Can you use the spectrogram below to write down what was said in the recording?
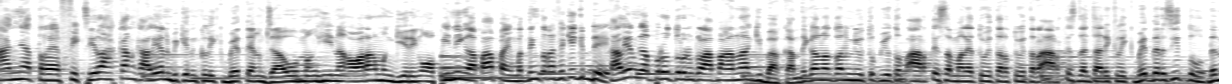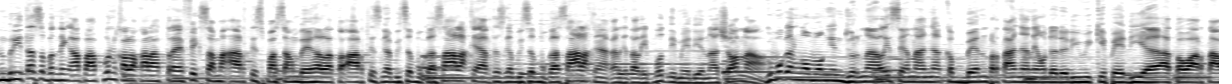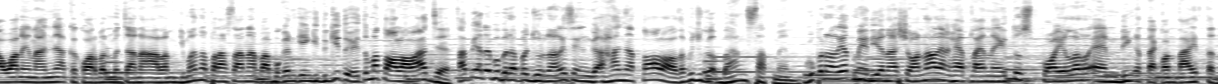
hanya traffic. Silahkan kalian bikin clickbait yang jauh menghina orang, menggiring opini nggak apa-apa. Yang penting trafficnya gede. Kalian nggak perlu turun ke lapangan lagi bahkan tinggal nontonin YouTube YouTube artis sama lihat Twitter Twitter-Twitter artis dan cari clickbait dari situ. Dan berita sepenting apa pun kalau kalah traffic sama artis pasang behel atau artis nggak bisa buka salak ya artis nggak bisa buka salak yang akan kita liput di media nasional. Gue bukan ngomongin jurnalis yang nanya ke band pertanyaan yang udah ada di Wikipedia atau wartawan yang nanya ke korban bencana alam gimana perasaan apa bukan kayak gitu-gitu ya itu mah tolol aja. Tapi ada beberapa jurnalis yang nggak hanya tolol tapi juga bangsat men. Gue pernah lihat media nasional yang headline-nya itu spoiler ending Attack on Titan.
